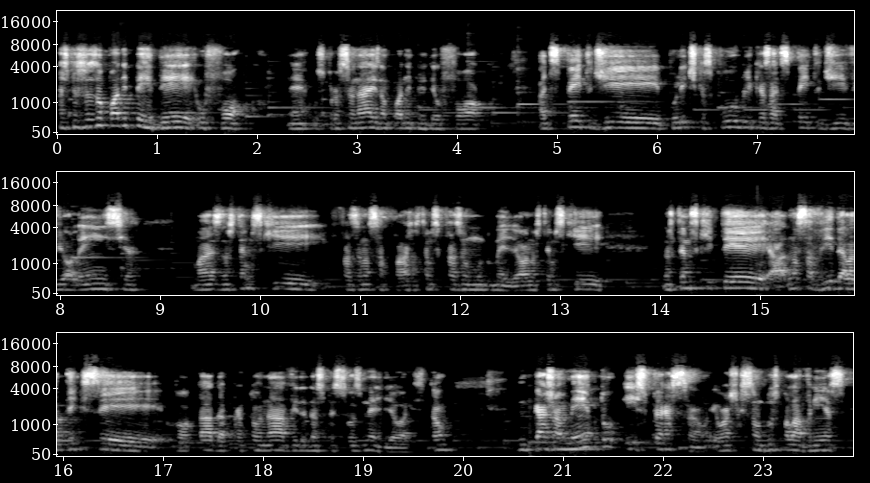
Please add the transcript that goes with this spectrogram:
as pessoas não podem perder o foco, né? Os profissionais não podem perder o foco, a despeito de políticas públicas, a despeito de violência, mas nós temos que fazer nossa parte, nós temos que fazer um mundo melhor, nós temos que nós temos que ter a nossa vida, ela tem que ser voltada para tornar a vida das pessoas melhores. Então, engajamento e inspiração, eu acho que são duas palavrinhas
